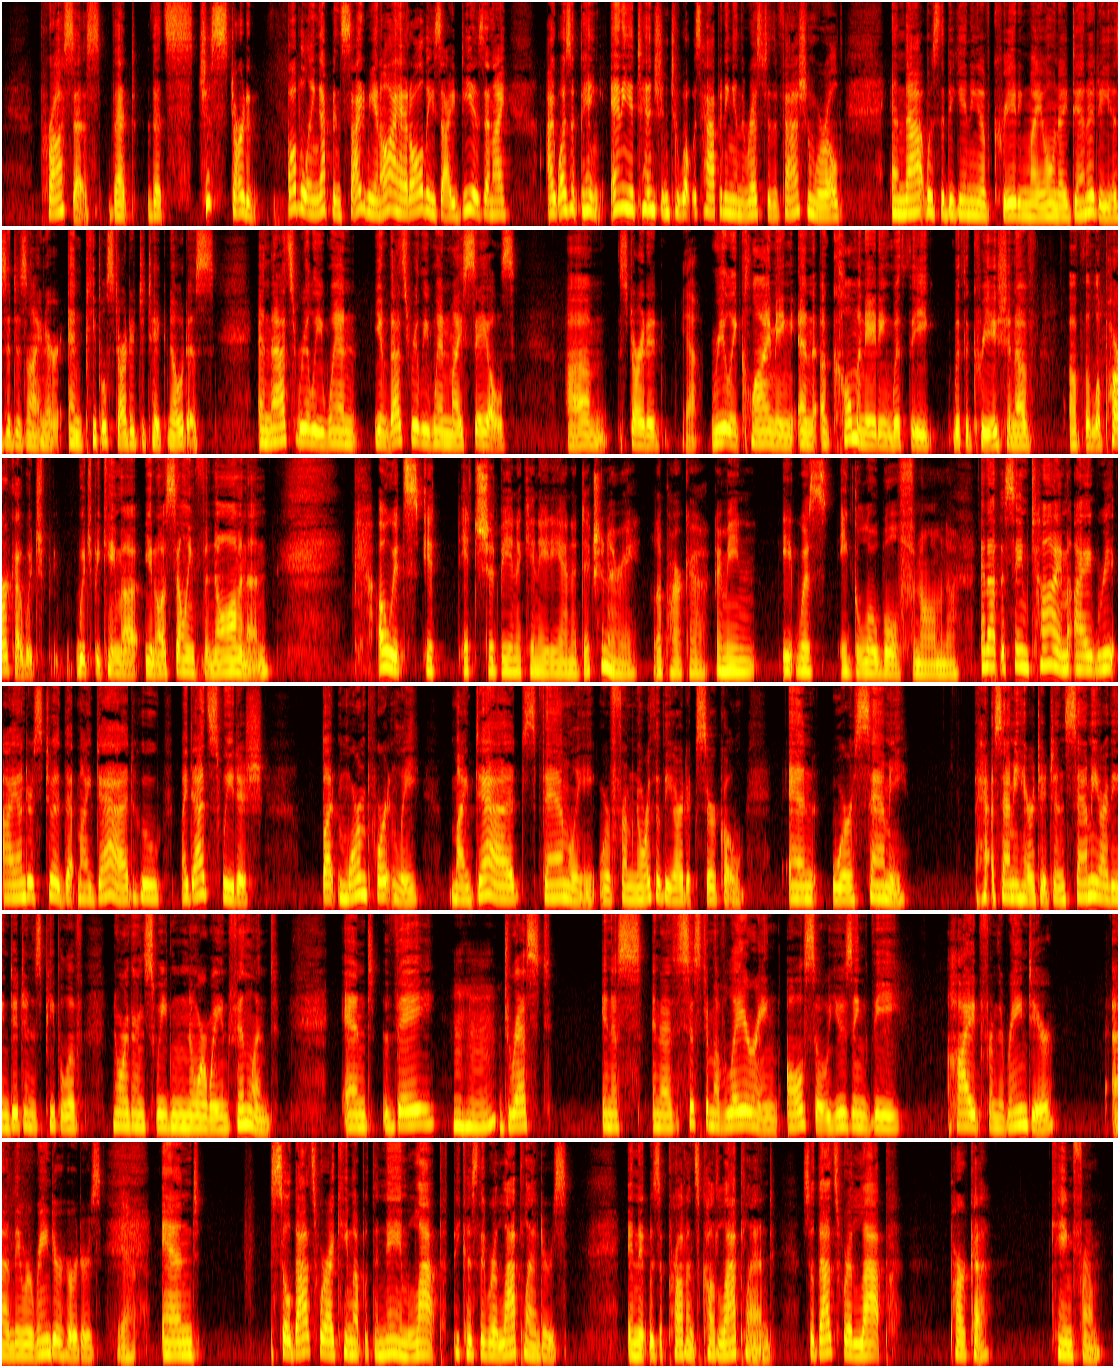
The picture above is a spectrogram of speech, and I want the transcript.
process that that's just started bubbling up inside me and I had all these ideas and I I wasn't paying any attention to what was happening in the rest of the fashion world and that was the beginning of creating my own identity as a designer and people started to take notice and that's really when you know that's really when my sales um, started Yeah. really climbing and uh, culminating with the with the creation of of the La Parka, which which became a you know a selling phenomenon. Oh, it's it it should be in a Canadiana dictionary, La Parka. I mean, it was a global phenomena. And at the same time, I re- I understood that my dad, who my dad's Swedish, but more importantly, my dad's family were from north of the Arctic Circle, and were Sami, Sami heritage, and Sami are the indigenous people of northern Sweden, Norway, and Finland, and they dressed in a in a system of layering, also using the hide from the reindeer. Uh, they were reindeer herders, Yeah. and so that's where I came up with the name Lap because they were Laplanders and it was a province called Lapland. So that's where Lap Parka came from.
